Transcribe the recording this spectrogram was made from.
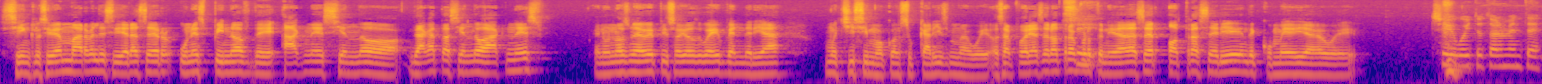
si inclusive Marvel decidiera hacer un spin-off de Agnes siendo, de Agatha siendo Agnes, en unos nueve episodios, güey, vendería muchísimo con su carisma, güey. O sea, podría ser otra oportunidad de hacer otra serie de comedia, güey. Sí, güey, totalmente.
